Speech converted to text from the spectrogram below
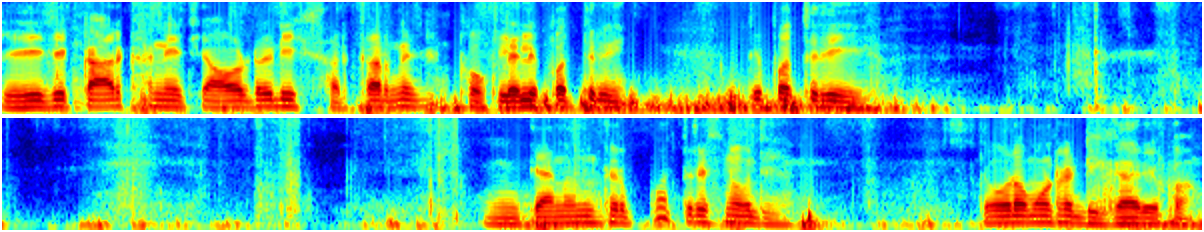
हे जे कारखान्याचे ऑलरेडी सरकारने जे ठोकलेले पत्रे ते पत्रे. त्यानंतर पत्रेच नव्हते. तेवढा मोठा ढिगार आहे पहा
